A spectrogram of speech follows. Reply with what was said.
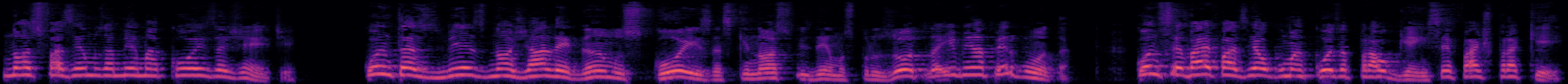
nós fazemos a mesma coisa, gente. Quantas vezes nós já alegamos coisas que nós fizemos para os outros? Aí vem a pergunta: quando você vai fazer alguma coisa para alguém, você faz para quê?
